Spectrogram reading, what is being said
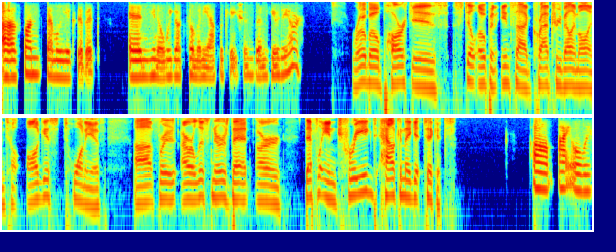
a fun family exhibit. And, you know, we got so many applications, and here they are. RoboPark is still open inside Crabtree Valley Mall until August 20th. Uh, for our listeners that are definitely intrigued, how can they get tickets? Um, I always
